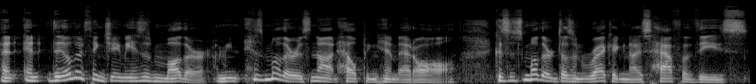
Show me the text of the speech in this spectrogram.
And and the other thing, Jamie, is his mother. I mean, his mother is not helping him at all because his mother doesn't recognize half of these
